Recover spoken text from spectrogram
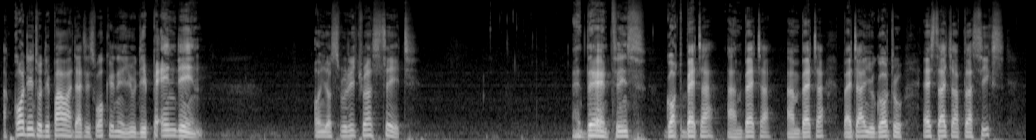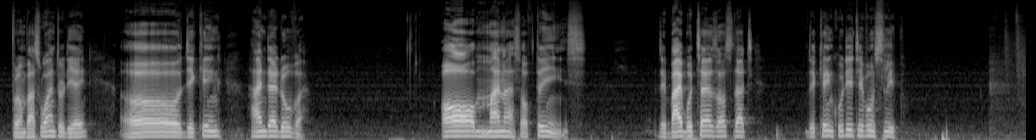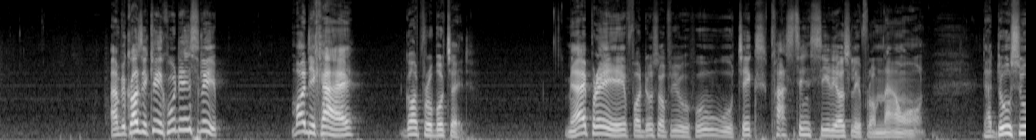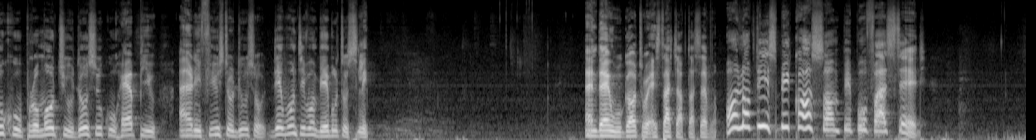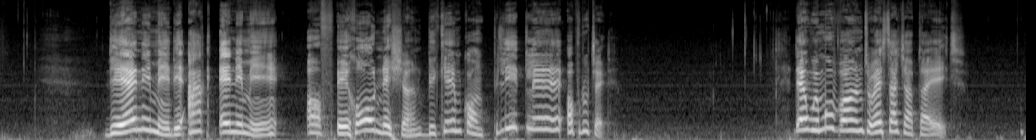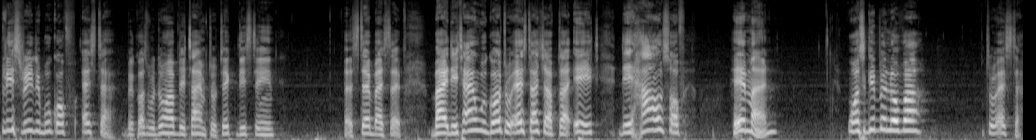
according to the power that is working in you, depending on your spiritual state. And then things got better and better and better. By the time you go to Esther chapter 6, from verse 1 to the end, oh, the king handed over all manners of things. The Bible tells us that the king couldn't even sleep. And because the king couldn't sleep, Mordecai got promoted. May I pray for those of you who will take fasting seriously from now on, that those who could promote you, those who could help you, and refuse to do so, they won't even be able to sleep. And then we'll go to Esther chapter 7. All of this because some people fasted. The enemy, the arch enemy of a whole nation became completely uprooted. Then we move on to Esther chapter 8. Please read the book of Esther because we don't have the time to take this thing uh, step by step. By the time we go to Esther chapter 8, the house of Haman was given over to Esther.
